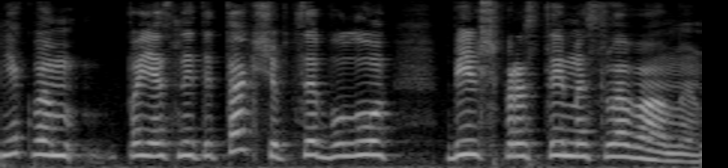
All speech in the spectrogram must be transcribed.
як вам пояснити так, щоб це було більш простими словами?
